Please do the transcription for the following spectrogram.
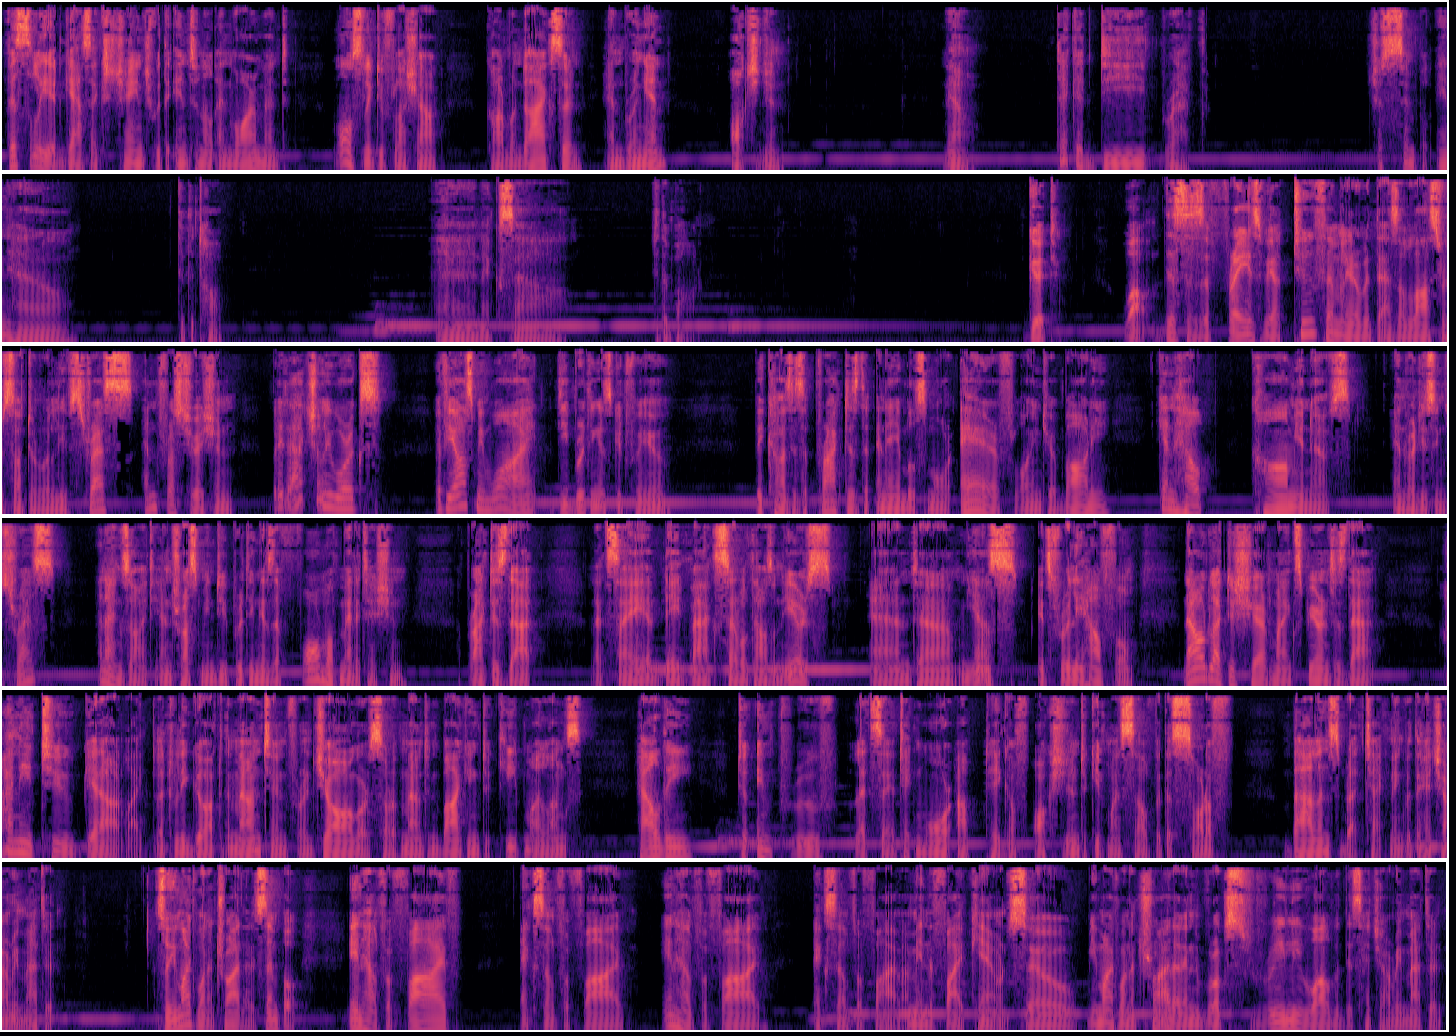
facilitate gas exchange with the internal environment, mostly to flush out carbon dioxide and bring in oxygen. Now, take a deep breath. Just simple inhale to the top and exhale to the bottom. Good. Well, this is a phrase we are too familiar with as a last resort to relieve stress and frustration, but it actually works. If you ask me why deep breathing is good for you, because it's a practice that enables more air flow into your body, can help calm your nerves and reducing stress and anxiety. And trust me, deep breathing is a form of meditation, a practice that, let's say, date back several thousand years. And uh, yes, it's really helpful. Now, I would like to share my experiences that I need to get out, like literally go up to the mountain for a jog or sort of mountain biking to keep my lungs healthy, to improve, let's say, take more uptake of oxygen to keep myself with a sort of balanced breath technique with the HRV method. So you might want to try that. It's simple. Inhale for five, exhale for five, inhale for five, exhale for five. I mean, the five count. So you might want to try that and it works really well with this HRV method.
